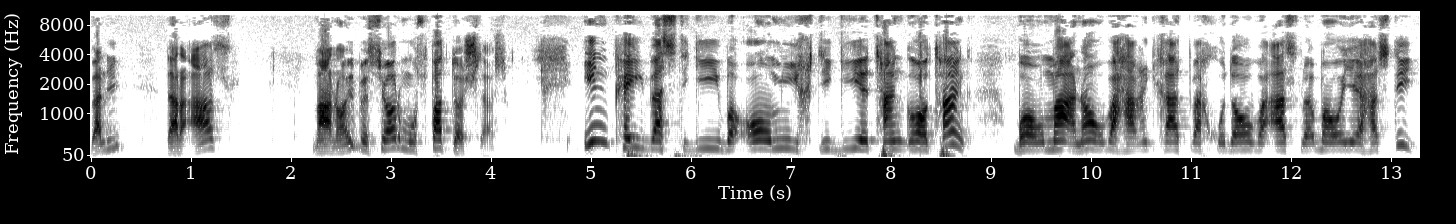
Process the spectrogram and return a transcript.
ولی در اصل معنای بسیار مثبت داشته است. این پیوستگی و آمیختگی تنگاتنگ با معنا و حقیقت و خدا و اصل مایه هستی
